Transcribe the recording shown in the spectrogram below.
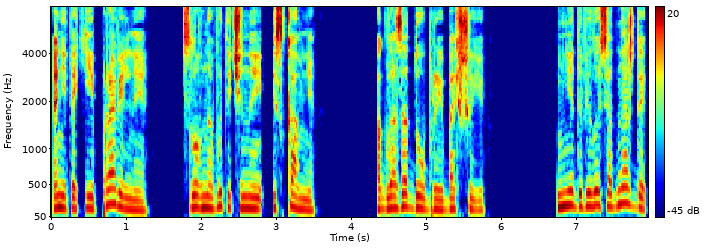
Они такие правильные, словно выточенные из камня, а глаза добрые, большие. Мне довелось однажды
